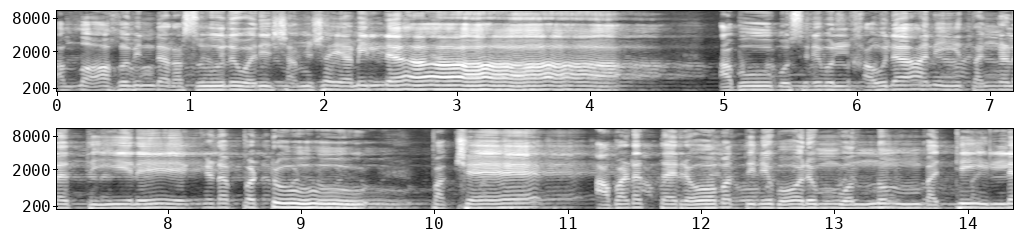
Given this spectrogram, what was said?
അള്ളാഹുവിന്റെ റസൂൽ ഒരു സംശയമില്ല. അബൂ മുസ്ലിമുൽ ഖൗലാനി തങ്ങളെ തീയിലേ കിടപ്പെട്ടു. പക്ഷേ അവിടത്തെ രോമത്തിന് പോലും ഒന്നും പറ്റിയില്ല.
